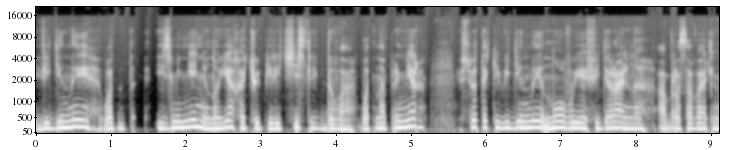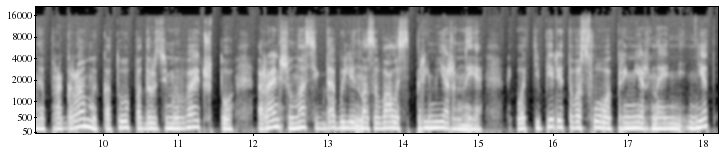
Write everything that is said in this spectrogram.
введены вот изменения, но я хочу перечислить два. Вот, например, все-таки введены новые федерально-образовательные программы, которые подразумевают, что раньше у нас всегда были, называлось примерные. Вот теперь этого слова примерное нет,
